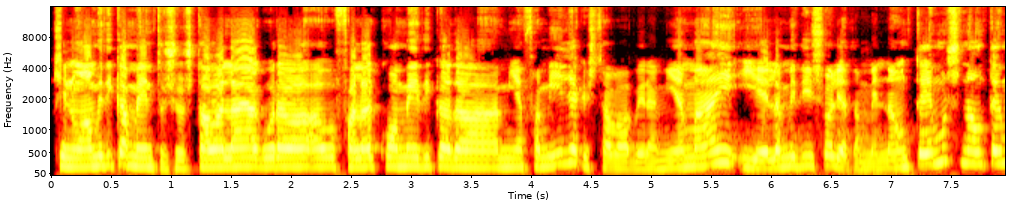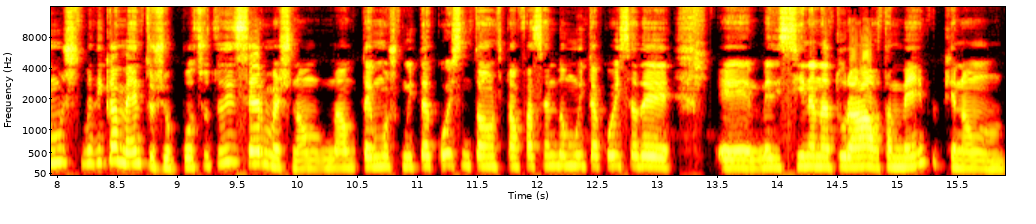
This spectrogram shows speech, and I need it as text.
que não há medicamentos. Eu estava lá agora a falar com a médica da minha família, que estava a ver a minha mãe, e ela me disse: Olha, também não temos, não temos medicamentos. Eu posso te dizer, mas não, não temos muita coisa, então estão fazendo muita coisa de eh, medicina natural também, porque não,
